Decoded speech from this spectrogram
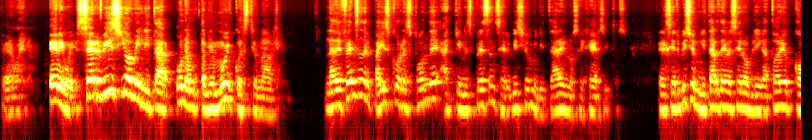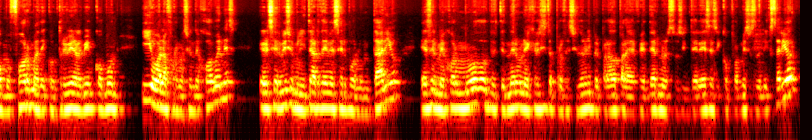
Pero bueno. Anyway, servicio militar, una también muy cuestionable. La defensa del país corresponde a quienes prestan servicio militar en los ejércitos. El servicio militar debe ser obligatorio como forma de contribuir al bien común y o a la formación de jóvenes. El servicio militar debe ser voluntario. Es el mejor modo de tener un ejército profesional y preparado para defender nuestros intereses y compromisos en el exterior.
